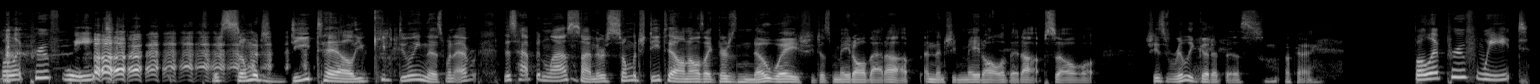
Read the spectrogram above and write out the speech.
bulletproof wheat. There's so much detail. You keep doing this. Whenever this happened last time, there was so much detail, and I was like, "There's no way she just made all that up," and then she made all of it up. So she's really good at this. Okay. Bulletproof wheat,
